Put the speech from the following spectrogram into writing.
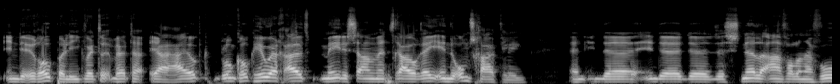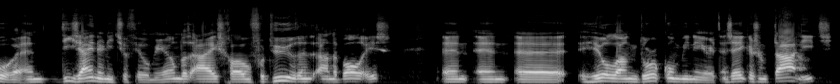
in de Europa League werd, werd ja, hij ook, blonk ook heel erg uit, mede samen met Traoré in de omschakeling. En in de, in de, de, de snelle aanvallen naar voren. En die zijn er niet zoveel meer, omdat Ajax gewoon voortdurend aan de bal is. En, en uh, heel lang doorcombineert. En zeker zo'n Tadic,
